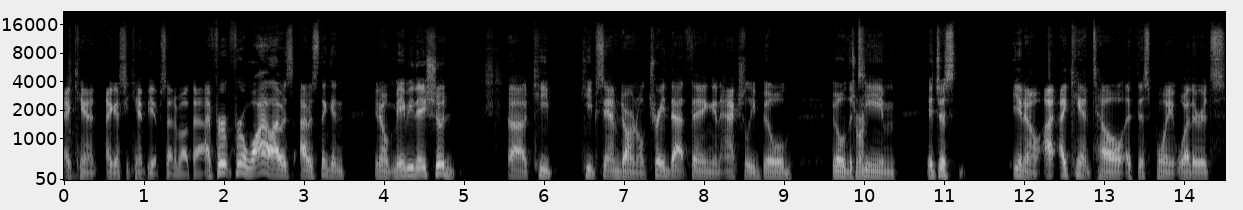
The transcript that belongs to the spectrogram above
I can't. I guess you can't be upset about that. I, for for a while, I was I was thinking, you know, maybe they should uh, keep keep Sam Darnold, trade that thing, and actually build build a sure. team. It just, you know, I, I can't tell at this point whether it's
